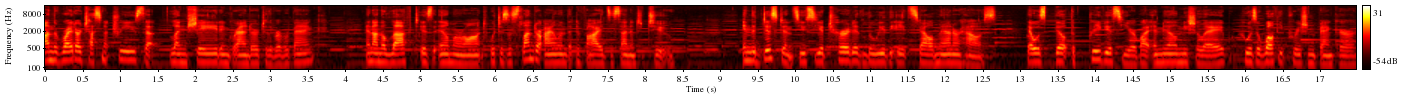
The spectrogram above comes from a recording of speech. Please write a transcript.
On the right are chestnut trees that lend shade and grandeur to the riverbank. And on the left is the Ile Marante, which is a slender island that divides the Seine into two. In the distance, you see a turreted Louis VIII style manor house that was built the previous year by Emile Michelet, who was a wealthy Parisian banker.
